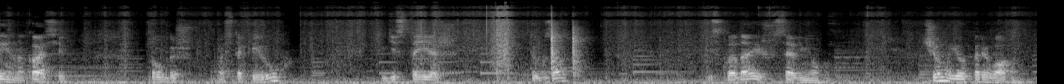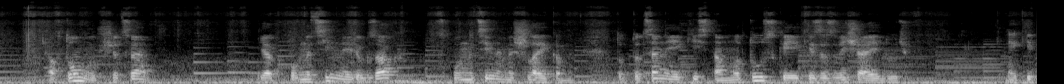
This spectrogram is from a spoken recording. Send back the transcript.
ти на касі робиш ось такий рух, дістаєш рюкзак і складаєш все в нього. В чому його перевага? А в тому, що це як повноцінний рюкзак з повноцінними шлейками. Тобто це не якісь там мотузки, які зазвичай йдуть, які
